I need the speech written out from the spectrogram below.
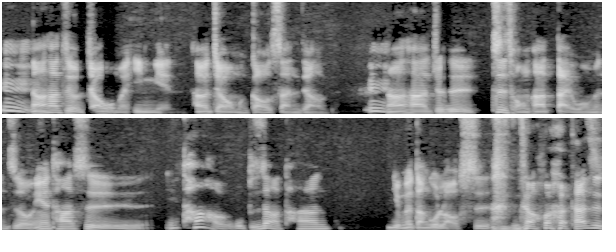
嗯，然后他只有教我们一年，他就教我们高三这样子。嗯然后他就是自从他带我们之后，因为他是，因为他好，我不知道他有没有当过老师，你知道吗？他是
